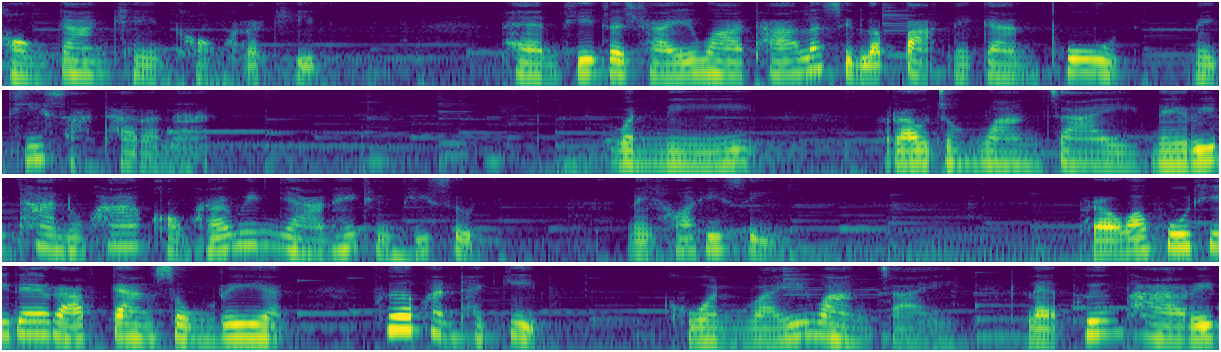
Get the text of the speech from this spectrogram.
ของการเขียนของพระคิด แทนที่จะใช้วาทะและศิลปะในการพูดในที่สาธารณะ วันนี้เราจงวางใจในฤทธานุภาพของพระวิญญาณให้ถึงที่สุด ในข้อที่ 4 เพราะว่าผู้ที่ได้รับการทรงเรียกเพื่อพันธกิจ ควรไว้วางใจ และพึ่งพาฤท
